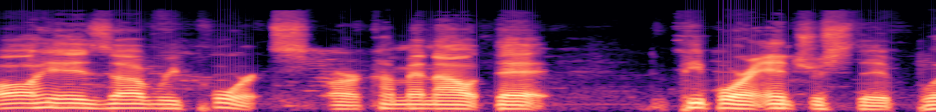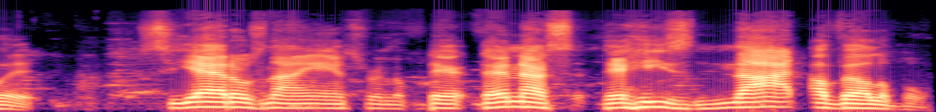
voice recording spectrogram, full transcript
all his uh reports are coming out that people are interested, but Seattle's not answering. They're they're not. They're, he's not available.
